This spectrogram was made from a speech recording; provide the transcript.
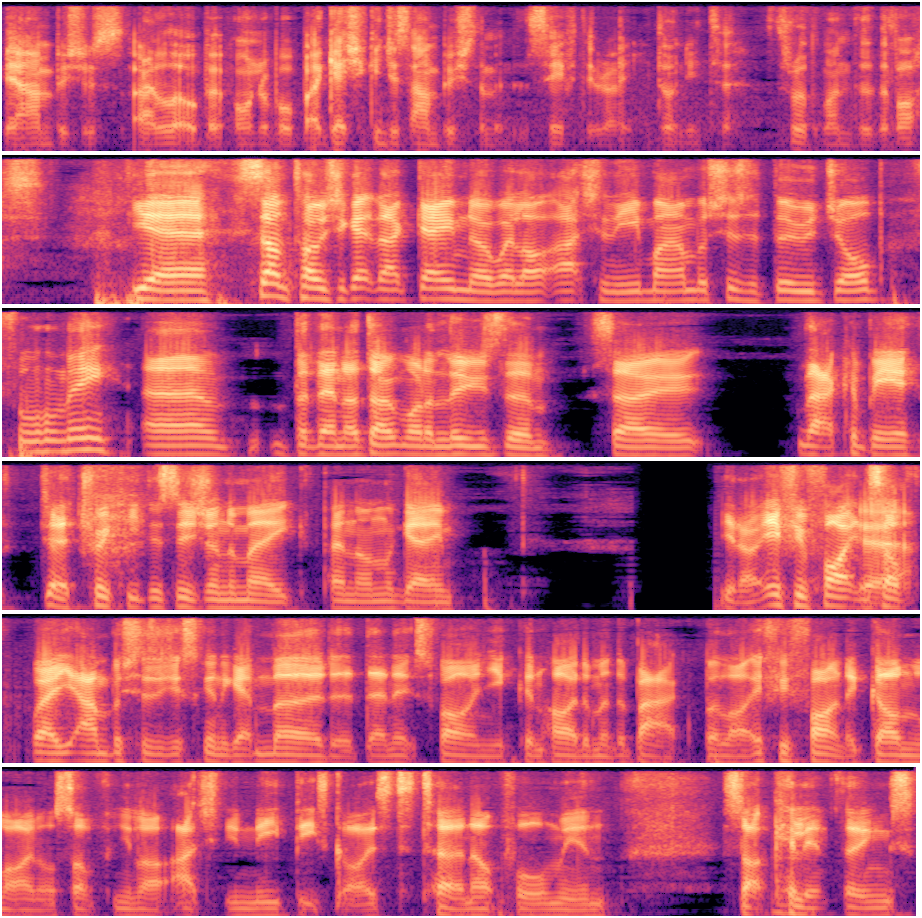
the ambushes are a little bit vulnerable, but I guess you can just ambush them into safety, right? You don't need to throw them under the bus. Yeah, sometimes you get that game though where like actually my ambushes to do a job for me, um, but then I don't want to lose them, so that could be a, a tricky decision to make depending on the game. You know, if you're fighting Yeah. something where your ambushes are just going to get murdered, then it's fine. You can hide them at the back. But like if you're fighting a gun line or something, you like actually need these guys to turn up for me and start killing things.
